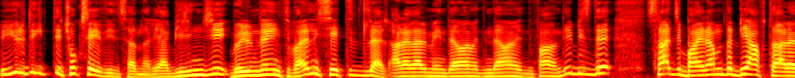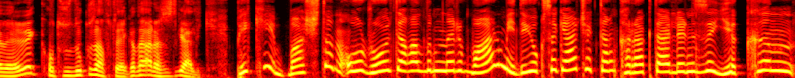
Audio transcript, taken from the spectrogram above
E, yürüdü gitti. Çok sevdi insanlar. Yani birinci bölümden itibaren hissettirdiler. Ara vermeyin, devam edin, devam edin falan diye. Biz de sadece bayramda bir hafta ara vererek 39 haftaya kadar arasız geldik. Peki baştan o rol dağılımları var mıydı yoksa gerçekten karakterlerinize yakın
